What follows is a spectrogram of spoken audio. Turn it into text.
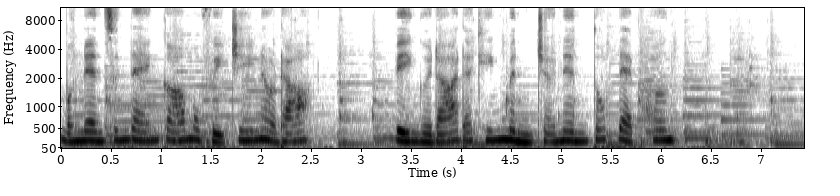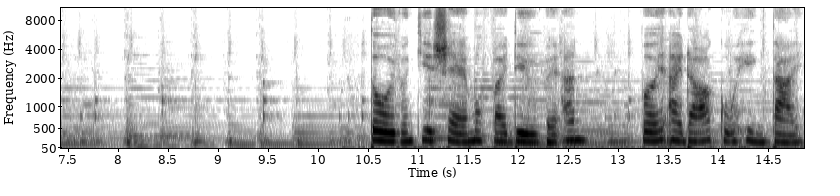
Vẫn nên xứng đáng có một vị trí nào đó, vì người đó đã khiến mình trở nên tốt đẹp hơn. Tôi vẫn chia sẻ một vài điều về anh với ai đó của hiện tại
